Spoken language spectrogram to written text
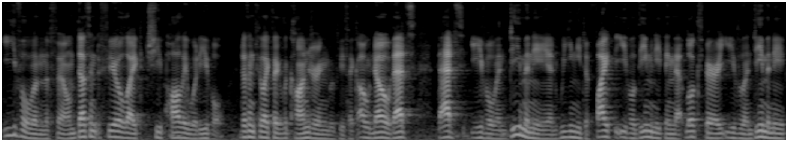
evil in the film doesn't feel like cheap Hollywood evil. It doesn't feel like like the Conjuring movies, like oh no, that's that's evil and demony, and we need to fight the evil demony thing that looks very evil and demony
